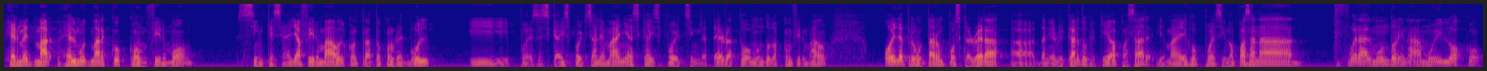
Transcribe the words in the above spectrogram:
Helmut Marco confirmó, sin que se haya firmado el contrato con Red Bull, y pues Sky Sports Alemania, Sky Sports Inglaterra, todo el mundo lo ha confirmado. Hoy le preguntaron post carrera a Daniel Ricardo que qué iba a pasar y el me dijo, pues si no pasa nada fuera del mundo ni nada muy loco,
